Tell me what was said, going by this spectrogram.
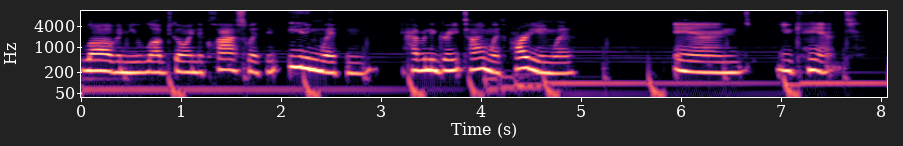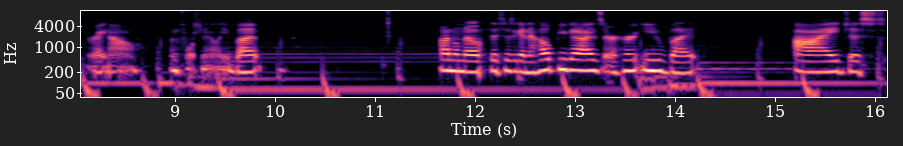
love and you loved going to class with, and eating with, and having a great time with, partying with. And you can't right now, unfortunately. But I don't know if this is going to help you guys or hurt you, but I just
